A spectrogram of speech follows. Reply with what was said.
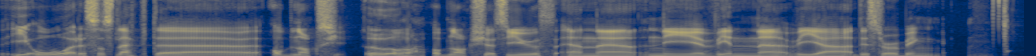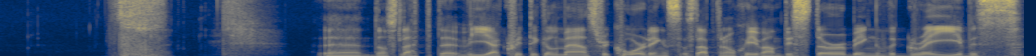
I år så släppte Obnox Obnoxious Youth en ny vinne via Disturbing... de släppte via Critical Mass Recordings släppte de skivan Disturbing the Graves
